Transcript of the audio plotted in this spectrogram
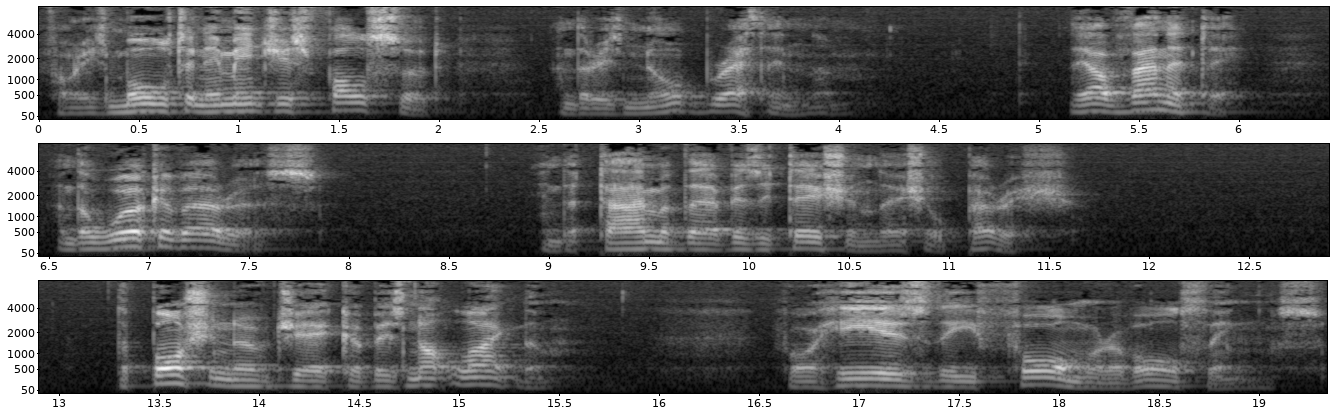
for his molten image is falsehood, and there is no breath in them. They are vanity and the work of errors. In the time of their visitation they shall perish. The portion of Jacob is not like them, for he is the former of all things,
